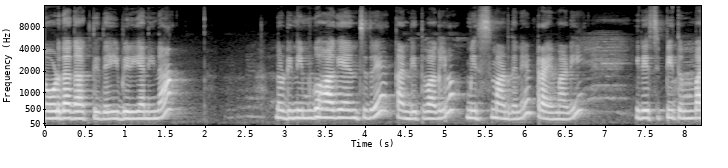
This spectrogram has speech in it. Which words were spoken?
ನೋಡಿದಾಗ ಆಗ್ತಿದೆ ಈ ಬಿರಿಯಾನಿನ. ನೋಡಿ, ನಿಮಗೂ ಹಾಗೆ ಅನಿಸಿದ್ರೆ ಖಂಡಿತವಾಗ್ಲೂ ಮಿಸ್ ಮಾಡ್ದೇ ಟ್ರೈ ಮಾಡಿ. ಈ ರೆಸಿಪಿ ತುಂಬಾ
